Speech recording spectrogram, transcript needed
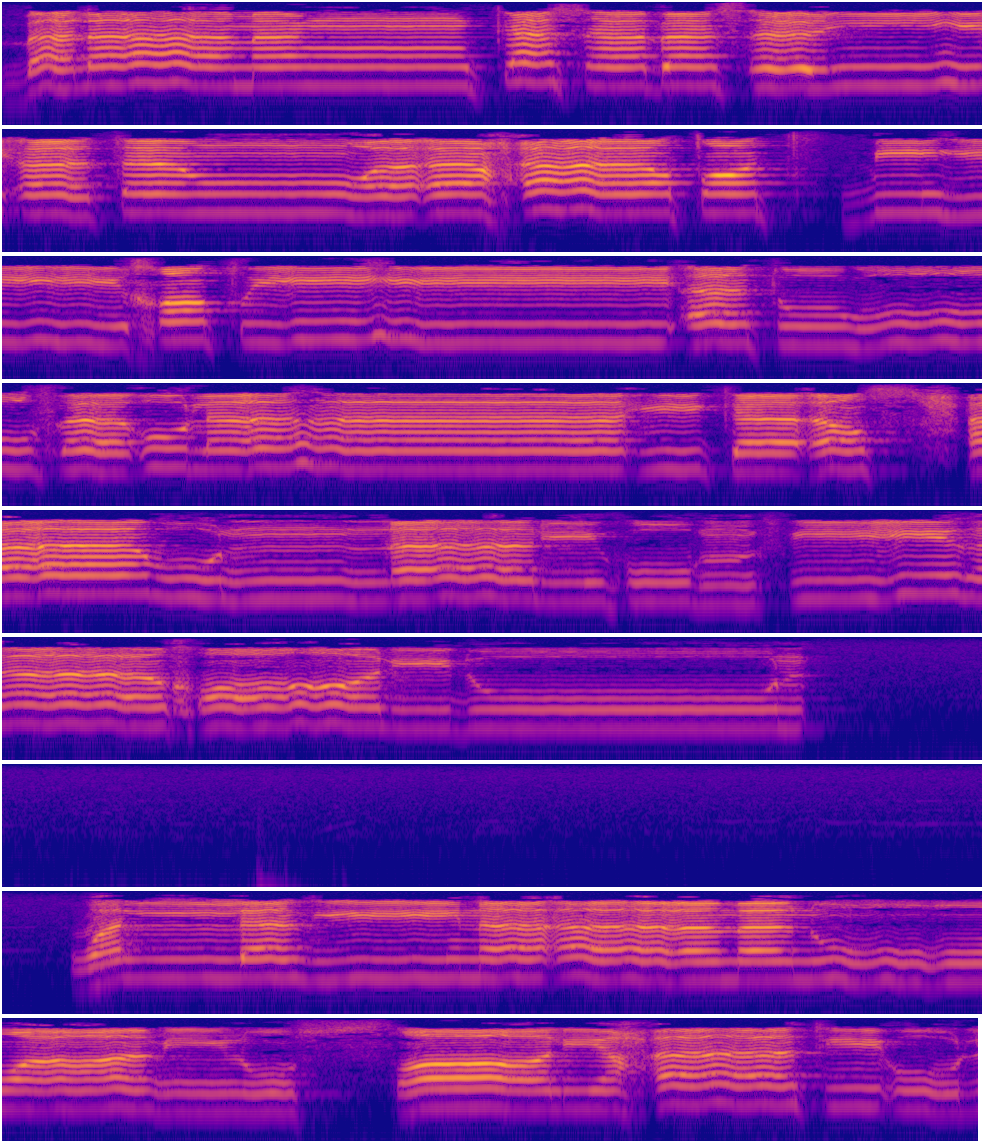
بَلَىٰ مَن كَسَبَ سَيِّئَةً وَأَحَاطَتْ بِهِ خَطِيئَتُهُ فَأُولَٰئِكَ وَالَّذِينَ آمَنُوا وَعَمِلُوا الصَّالِحَاتِ أُولَٰئِكَ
